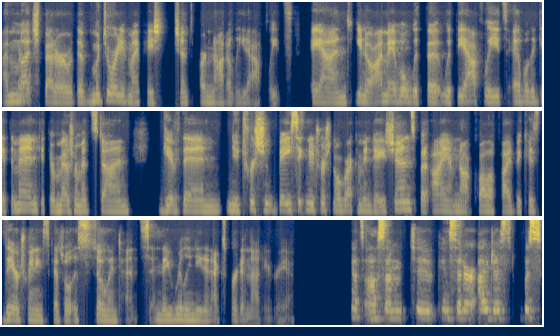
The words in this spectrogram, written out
i'm much better the majority of my patients are not elite athletes and you know i'm able with the with the athletes able to get them in get their measurements done give them nutrition, basic nutritional recommendations, but I am not qualified because their training schedule is so intense and they really need an expert in that area. That's awesome to consider. I just was,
